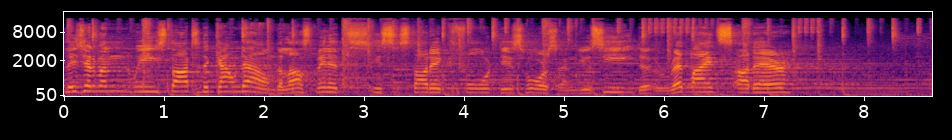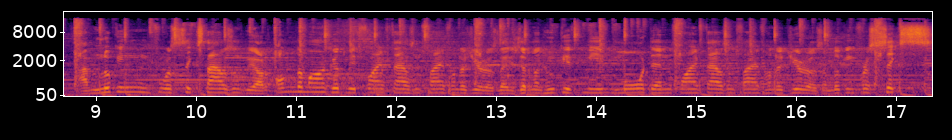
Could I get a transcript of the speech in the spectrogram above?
Ladies and gentlemen, we start the countdown. The last minute is starting for this horse, and you see the red lights are there. I'm looking for 6,000. We are on the market with 5,500 euros. Ladies and gentlemen, who give me more than 5,500 euros? I'm looking for six.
